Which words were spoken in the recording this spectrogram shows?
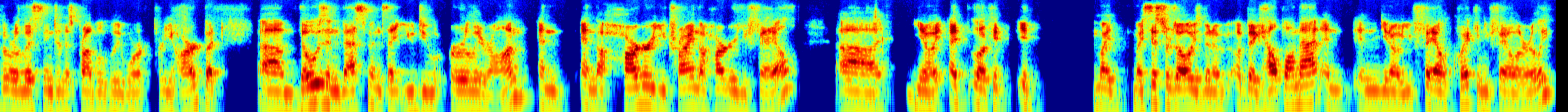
who are listening to this probably work pretty hard, but um, those investments that you do earlier on, and and the harder you try and the harder you fail, uh, you know, look, it it my my sister's always been a, a, big help on that. And and you know you fail quick and you fail early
